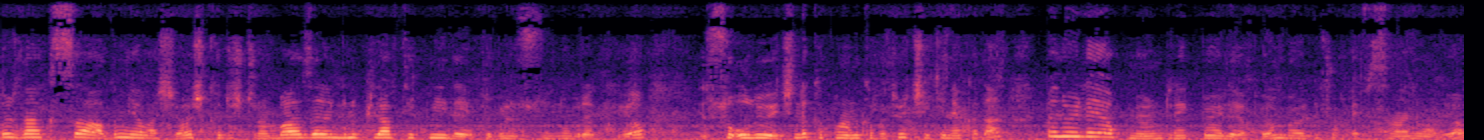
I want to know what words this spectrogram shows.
O yüzden kısa aldım. Yavaş yavaş karıştırıyorum. Bazıları bunu pilav tekniğiyle yapıyor. Böyle sulu bırakıyor. Su oluyor içinde. Kapağını kapatıyor çekene kadar. Ben öyle yapmıyorum. Direkt böyle yapıyorum. Böyle de çok efsane oluyor.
